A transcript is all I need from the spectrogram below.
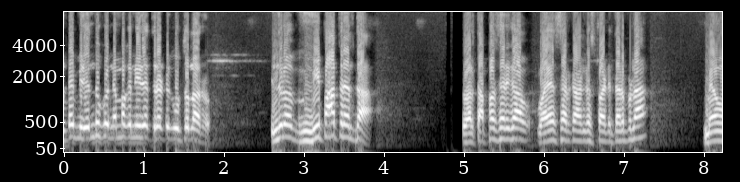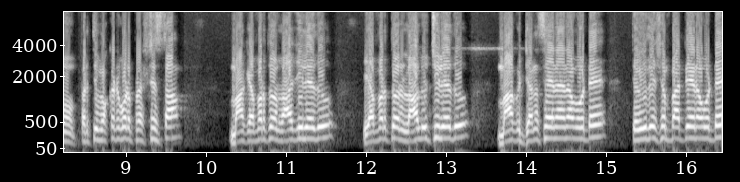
ఉంటే మీరు ఎందుకు నిమ్మక నీరెత్తినట్టు కూర్చున్నారు? ఇందులో మీ పాత్ర ఎంత? ఇవాళ తప్పనిసరిగా వైఎస్ఆర్ కాంగ్రెస్ పార్టీ తరపున మేము ప్రతి ఒక్కటి కూడా ప్రశ్నిస్తాం. మాకు ఎవరితో రాజీ లేదు ఎవరితో లాలూచి లేదు మాకు జనసేన అయినా ఒకటే తెలుగుదేశం పార్టీ అయినా ఒకటే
